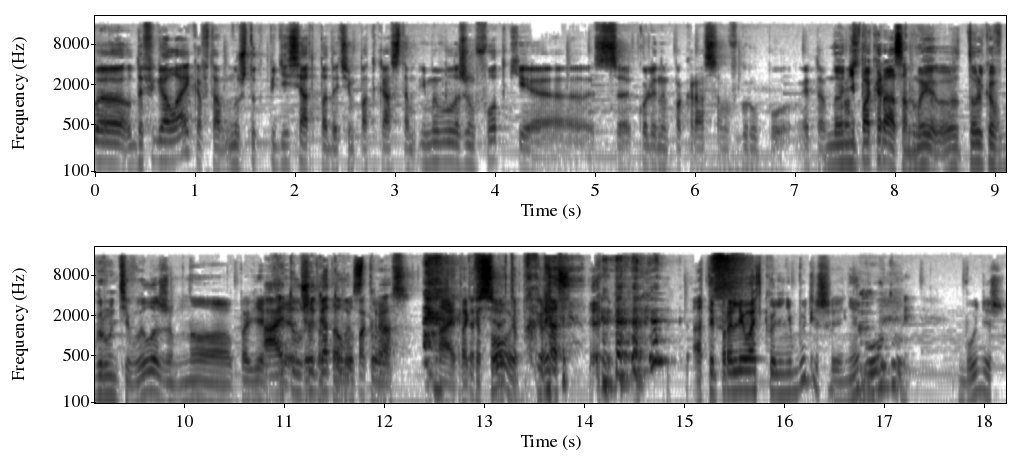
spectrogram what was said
э, дофига лайков, там, ну, штук 50 под этим подкастом, и мы выложим фотки э, с Колиным покрасом в группу. Это но не покрасом, мы э, только в грунте выложим, но поверьте, А, это уже это готовый покрас. А, это готовый? Это покрас. А ты проливать, Коль, не будешь ее, нет? Буду. Будешь?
